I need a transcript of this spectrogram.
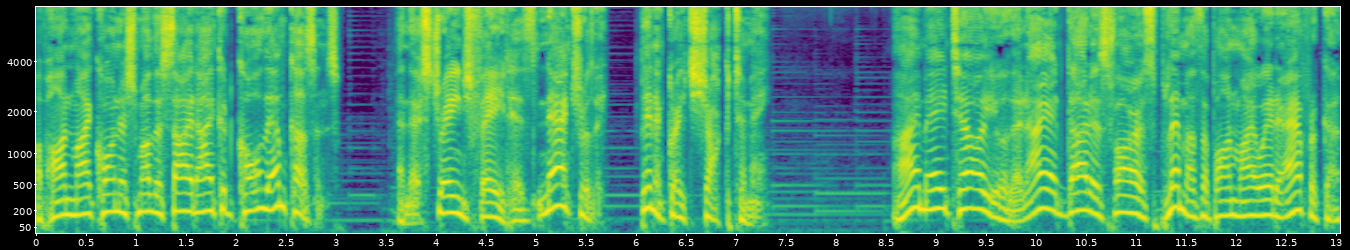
upon my Cornish mother's side, I could call them cousins, and their strange fate has naturally been a great shock to me. I may tell you that I had got as far as Plymouth upon my way to Africa,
